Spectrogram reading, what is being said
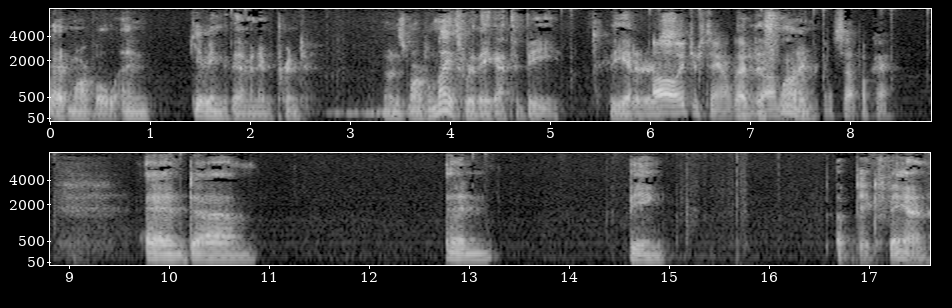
at Marvel and giving them an imprint known as Marvel Knights, where they got to be the editors. Oh, interesting. I'm glad you're this line. this up. Okay. and um, and being a big fan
